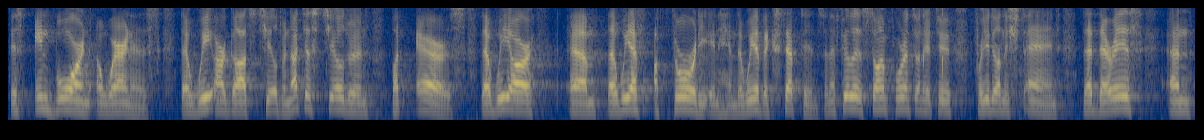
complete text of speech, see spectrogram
this inborn awareness that we are God's children, not just children, but heirs, that we are um, that we have authority in Him, that we have acceptance. And I feel it's so important to, to, for you to understand that there is an,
